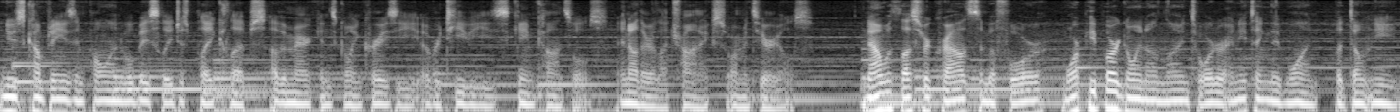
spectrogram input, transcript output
news companies in Poland will basically just play clips of Americans going crazy over TVs, game consoles, and other electronics or materials. Now with lesser crowds than before, more people are going online to order anything they want but don't need.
